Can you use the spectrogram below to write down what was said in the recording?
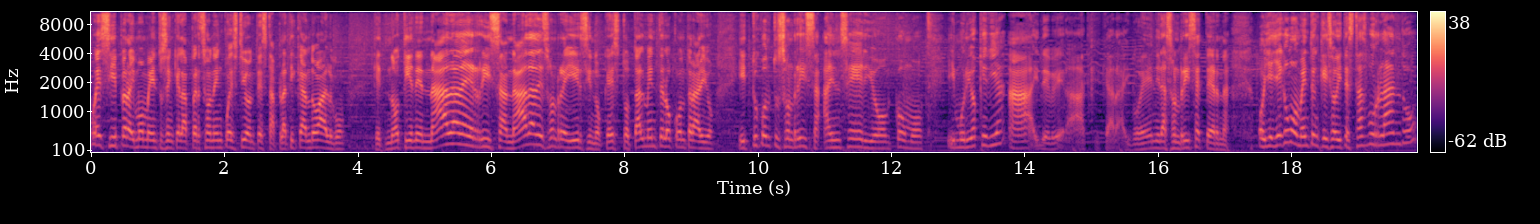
Pues sí, pero hay momentos en que la persona en cuestión te está platicando algo que no tiene nada de risa, nada de sonreír, sino que es totalmente lo contrario. Y tú con tu sonrisa, ah, en serio, ¿cómo? ¿Y murió qué día? Ay, de veras, qué caray, bueno, y la sonrisa eterna. Oye, llega un momento en que dice, oye, ¿te estás burlando?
